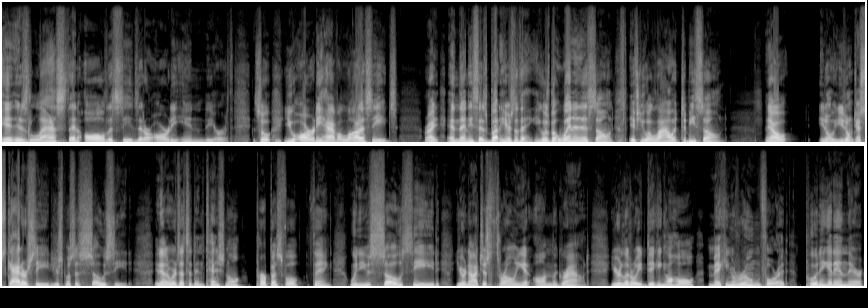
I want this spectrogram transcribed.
it is less than all the seeds that are already in the earth. So you already have a lot of seeds right? And then he says, but here's the thing. He goes, but when it is sown, if you allow it to be sown, now, you know, you don't just scatter seed, you're supposed to sow seed. In other words, that's an intentional, purposeful thing. When you sow seed, you're not just throwing it on the ground. You're literally digging a hole, making room for it, putting it in there,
